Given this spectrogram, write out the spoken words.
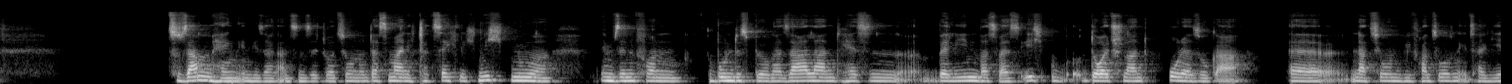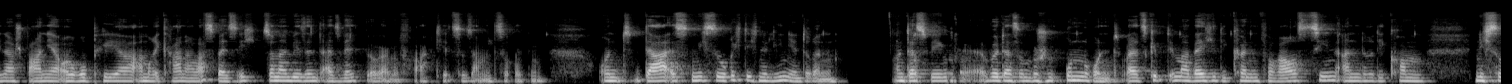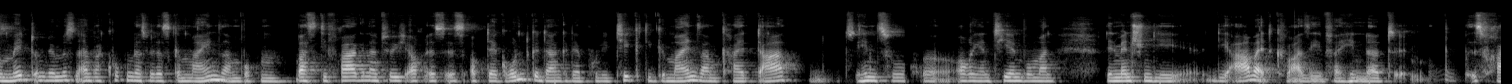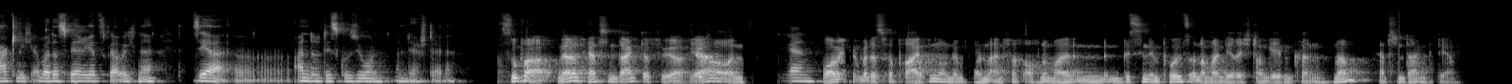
zusammenhängen in dieser ganzen Situation. Und das meine ich tatsächlich nicht nur im Sinne von Bundesbürger Saarland, Hessen, Berlin, was weiß ich, Deutschland oder sogar äh, Nationen wie Franzosen, Italiener, Spanier, Europäer, Amerikaner, was weiß ich, sondern wir sind als Weltbürger gefragt, hier zusammenzurücken. Und da ist nicht so richtig eine Linie drin. Und deswegen äh, wird das so ein bisschen unrund, weil es gibt immer welche, die können vorausziehen, andere, die kommen nicht so mit und wir müssen einfach gucken, dass wir das gemeinsam wuppen. Was die Frage natürlich auch ist, ist, ob der Grundgedanke der Politik, die Gemeinsamkeit da hin zu äh, orientieren, wo man den Menschen die, die Arbeit quasi verhindert, ist fraglich. Aber das wäre jetzt, glaube ich, eine sehr äh, andere Diskussion an der Stelle. Super, ne? herzlichen Dank dafür. Ja, und Gern. freue mich, wenn wir das verbreiten und wir dann einfach auch nochmal ein, ein bisschen Impuls auch nochmal in die Richtung geben können. Ne? Herzlichen Dank dir.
